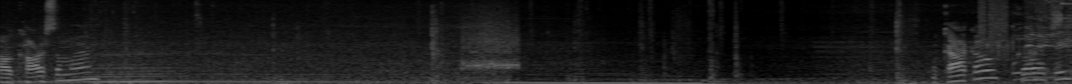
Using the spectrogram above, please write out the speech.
Our car somewhere. Wakako? Quality?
